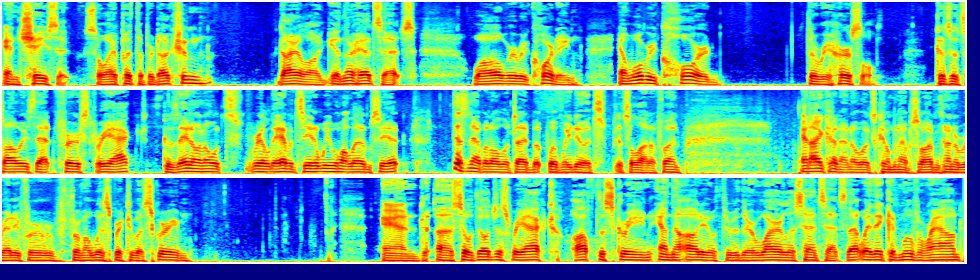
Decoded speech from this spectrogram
and chase it. So I put the production dialogue in their headsets while we're recording, and we'll record the rehearsal because it's always that first react because they don't know it's real. They haven't seen it. We won't let them see it. Doesn't happen all the time, but when we do, it's it's a lot of fun. And I kind of know what's coming up, so I'm kind of ready for from a whisper to a scream. And uh, so they'll just react off the screen and the audio through their wireless headsets. That way they can move around.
